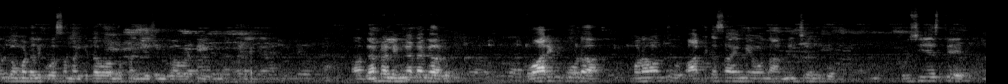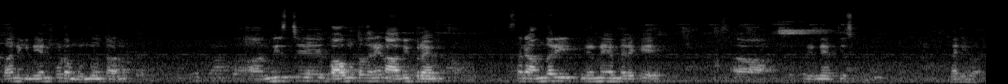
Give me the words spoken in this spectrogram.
దుర్గ మండలి కోసం అంకితవాళ్ళు పనిచేసింది కాబట్టి ఆ గంట లింగన్న గారు వారికి కూడా మన వంతు ఆర్థిక సాయం ఏమన్నా అందించేందుకు కృషి చేస్తే దానికి నేను కూడా ముందుంటాను. అందిస్తే బాగుంటుందని నా అభిప్రాయం. సరే అందరి నిర్ణయం మేరకే ఆ, నిర్ణయం తీసుకున్నాను ధన్యవాదాలు.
